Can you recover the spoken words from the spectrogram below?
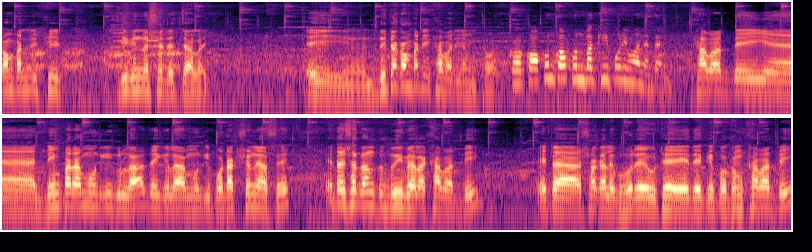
কোম্পানির ফিড বিভিন্ন শেডে চালাই। এই দুইটা কোম্পানির খাবারই আমি খাওয়াই। কখন কখন বা কি পরিমাণে দেন? খাবার দেই ডিম পাড়া মুরগিগুলা যেগুলা মুরগি প্রোডাকশনে আছে এটা সাধারণত দুই বেলা খাবার দিই। এটা সকালে ভোরে উঠে এদেরকে প্রথম খাবার দিই।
